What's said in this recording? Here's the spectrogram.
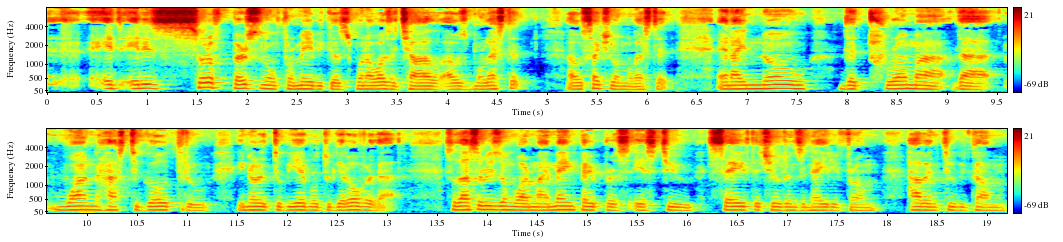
it, it is sort of personal for me because when I was a child, I was molested. I was sexually molested. And I know the trauma that one has to go through in order to be able to get over that. So that's the reason why my main purpose is to save the children in Haiti from having to become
